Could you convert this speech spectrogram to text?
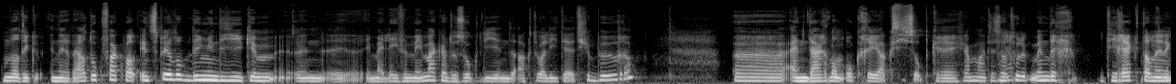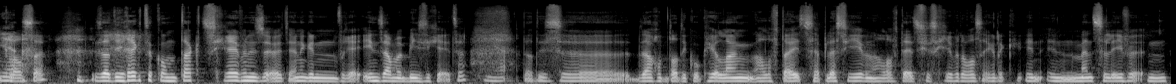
omdat ik inderdaad ook vaak wel inspeel op dingen die ik in, in, in mijn leven meemaak, dus ook die in de actualiteit gebeuren. Uh, en daar dan ook reacties op krijgen. Maar het is natuurlijk minder direct dan in een klas. Hè? Dus dat directe contact schrijven is uiteindelijk een vrij eenzame bezigheid. Hè? Dat is uh, daarom dat ik ook heel lang halftijds heb lesgegeven en halftijds geschreven. Dat was eigenlijk in, in mensenleven een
